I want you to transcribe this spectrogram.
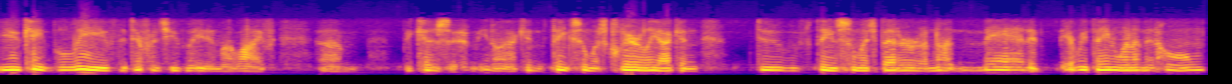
"You can't believe the difference you've made in my life." Um, because you know I can think so much clearly. I can do things so much better. I'm not mad at everything when I'm at home.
